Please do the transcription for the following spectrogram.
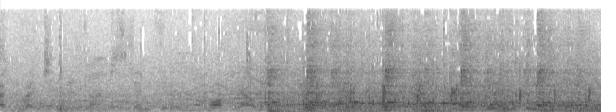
back in about two minutes. I'm just going to get a and walk out.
